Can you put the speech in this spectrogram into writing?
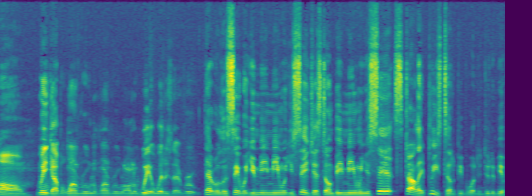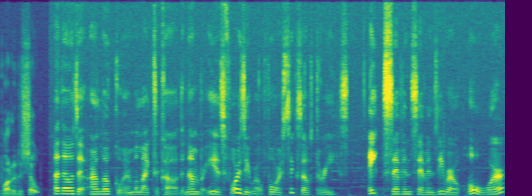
Um, we ain't got but one rule and one rule on the wheel. What is that rule? That rule is say what you mean, mean what you say. Just don't be mean when you say it. Starlight, please tell the people what to do to be a part of the show. For those that are local and would like to call, the number is 404 603 8770 or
